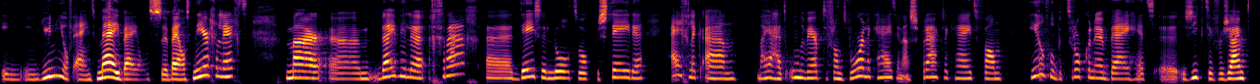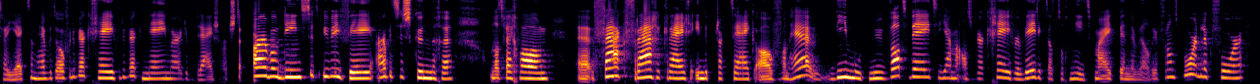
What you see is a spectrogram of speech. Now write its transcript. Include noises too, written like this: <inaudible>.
in, in juni of eind mei bij ons, bij ons neergelegd. Maar ehm, wij willen graag deze Law Talk besteden eigenlijk aan nou ja, het onderwerp de verantwoordelijkheid en aansprakelijkheid van heel veel betrokkenen bij het uh, ziekteverzuimtraject. Dan hebben we het over de werkgever, de werknemer, de bedrijfsarts, de arbodienst, het UWV, arbeidsdeskundige. Omdat wij gewoon uh, vaak vragen krijgen in de praktijk over van hè, wie moet nu wat weten. Ja, maar als werkgever weet ik dat toch niet, maar ik ben er wel weer verantwoordelijk voor.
